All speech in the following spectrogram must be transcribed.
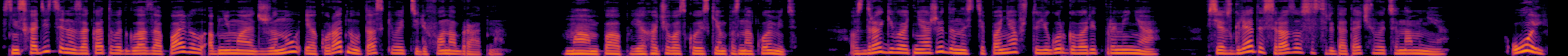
Снисходительно закатывает глаза Павел, обнимает жену и аккуратно утаскивает телефон обратно. «Мам, пап, я хочу вас кое с кем познакомить». Вздрагиваю от неожиданности, поняв, что Егор говорит про меня. Все взгляды сразу сосредотачиваются на мне. «Ой,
